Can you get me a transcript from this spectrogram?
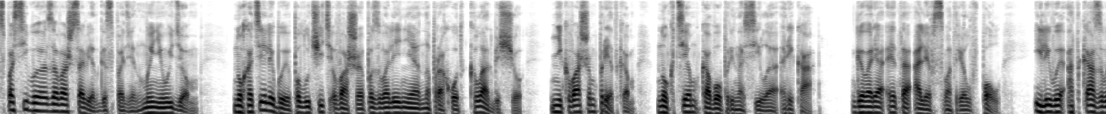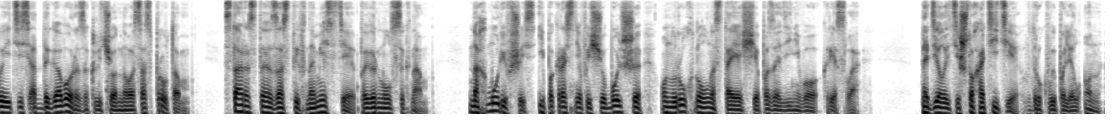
"Спасибо за ваш совет, господин. Мы не уйдем но хотели бы получить ваше позволение на проход к кладбищу, не к вашим предкам, но к тем, кого приносила река. Говоря это, Алев смотрел в пол. Или вы отказываетесь от договора, заключенного со Спрутом? Староста, застыв на месте, повернулся к нам. Нахмурившись и покраснев еще больше, он рухнул на стоящее позади него кресло. Да делайте, что хотите, вдруг выпалил он.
